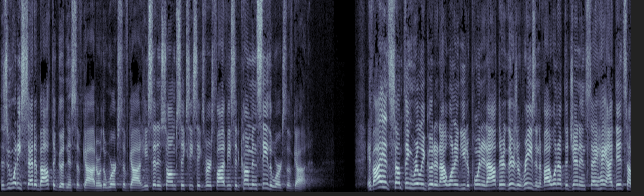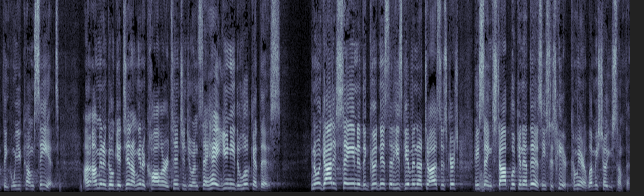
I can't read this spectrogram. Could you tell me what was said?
This is what he said about the goodness of God or the works of God. He said in Psalm 66, verse 5, he said, Come and see the works of God. If I had something really good and I wanted you to point it out, there, there's a reason. If I went up to Jen and say, Hey, I did something, will you come see it? I'm going to go get Jen. I'm going to call her attention to it and say, Hey, you need to look at this. You know what God is saying to the goodness that He's given to us as Christians? He's saying, Stop looking at this. He says, Here, come here, let me show you something.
